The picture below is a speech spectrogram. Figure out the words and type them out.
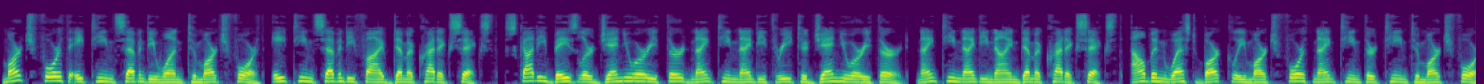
March 4, 1871 to March 4, 1875 Democratic 6th, Scotty Baesler January 3, 1993 to January 3, 1999 Democratic 6th, Alben West Barkley March 4, 1913 to March 4,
